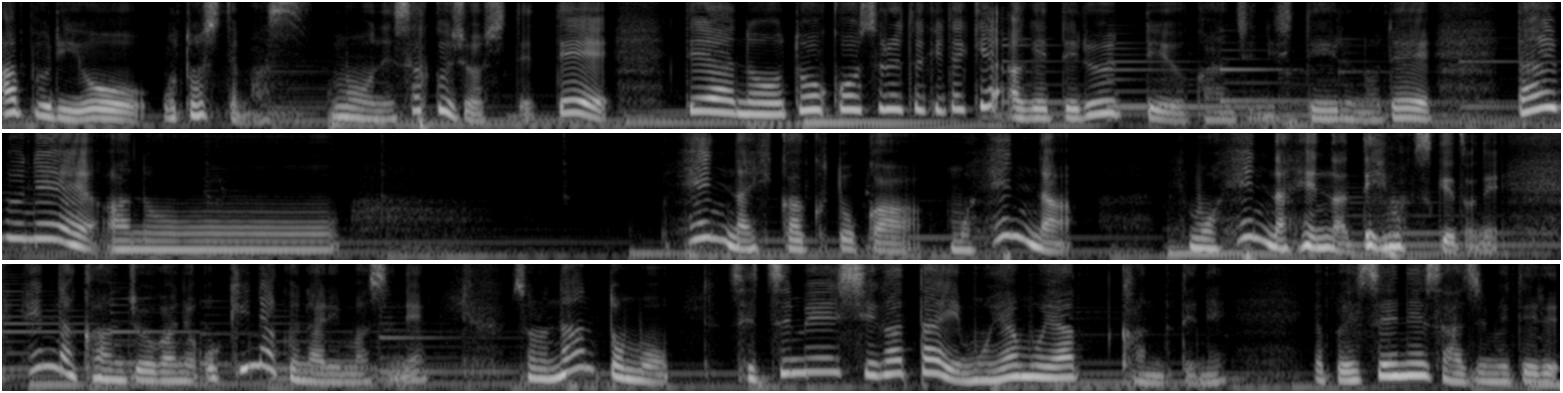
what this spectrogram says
アプリを落としてます。もうね削除しててであの投稿する時だけ上げてるっていう感じにしているのでだいぶねあのー、変な比較とかもう変なもう変な変なって言いますけどね変な感情がね起きなくなりますね。その何とも説明しがたいモヤモヤ感ってねやっぱ SNS 始めて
